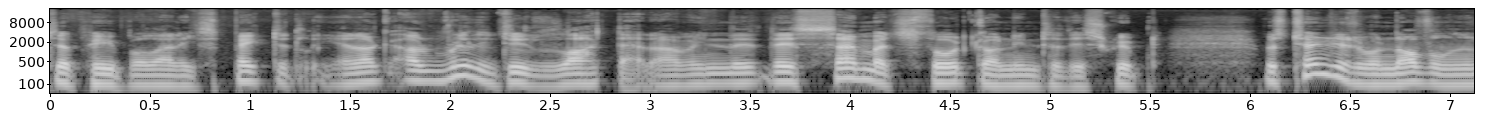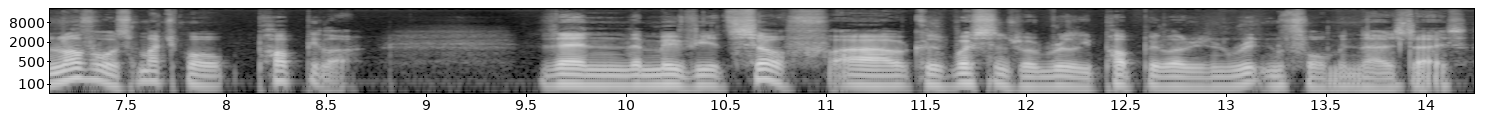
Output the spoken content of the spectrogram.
to people unexpectedly. And I, I really do like that. I mean, there, there's so much thought gone into this script. It was turned into a novel, and the novel was much more popular than the movie itself, because uh, westerns were really popular in written form in those days.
